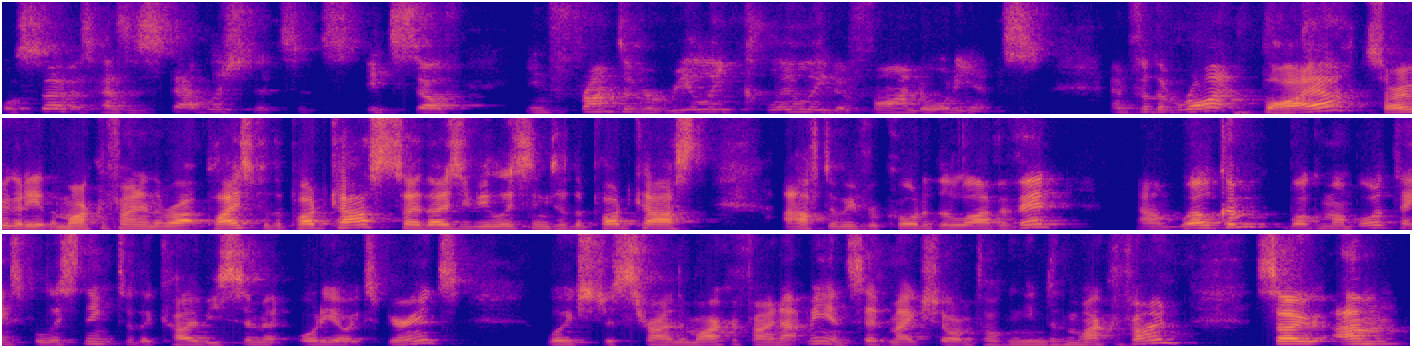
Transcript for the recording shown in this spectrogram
or service has established its, itself in front of a really clearly defined audience. And for the right buyer, sorry, we've got to get the microphone in the right place for the podcast. So, those of you listening to the podcast after we've recorded the live event, um, welcome. Welcome on board. Thanks for listening to the Kobi Simmat audio experience. Luke's just thrown the microphone at me and said, make sure I'm talking into the microphone. So, um,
